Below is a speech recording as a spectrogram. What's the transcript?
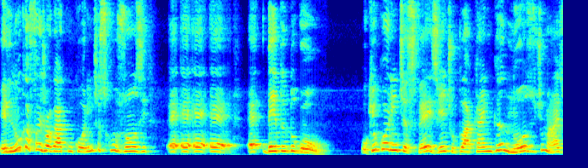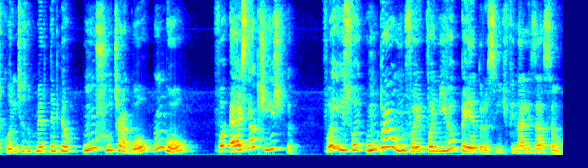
Ele nunca foi jogar com o Corinthians com os 11 é, é, é, é, é dentro do gol. O que o Corinthians fez, gente, o placar é enganoso demais. O Corinthians no primeiro tempo deu um chute a gol, um gol. Foi, é a estatística. Foi isso, foi um para um, foi, foi nível Pedro, assim, de finalização.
